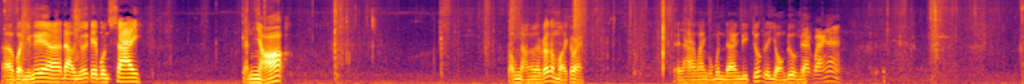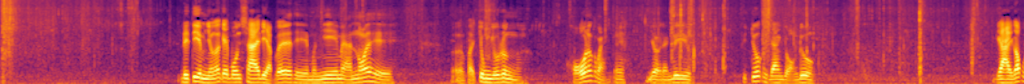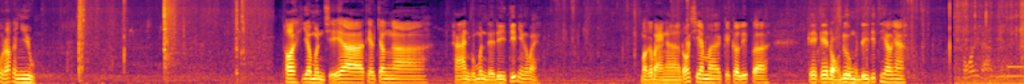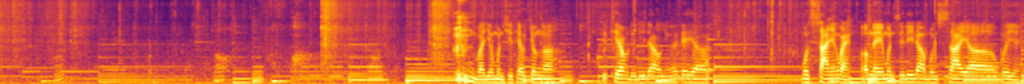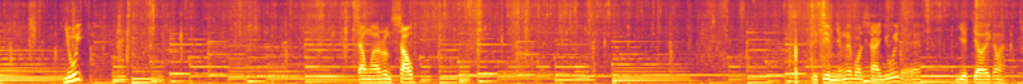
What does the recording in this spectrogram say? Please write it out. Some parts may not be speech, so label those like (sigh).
À, và những cái à, đào những cái cây bonsai. Cảnh nhỏ. Công nhận là rất là mệt các bạn. Đây là hai anh của mình đang đi trước để dọn đường đây. Các bạn nha. Đi tìm những cái cây bonsai đẹp ấy, thì mình nghe mà anh nói thì ờ, phải chung vô rừng. Khổ lắm các bạn. Đây giờ đang đi phía trước thì đang dọn đường. Gai gốc rất là nhiều. Thôi, giờ mình sẽ à, theo chân à, hai anh của mình để đi tiếp nha các bạn. Mời các bạn à, đón xem cái clip cái cái đoạn đường mình đi tiếp theo nha. Và giờ mình sẽ theo chân tiếp theo để đi đào những cái cây uh, bonsai nha các bạn. Hôm nay mình sẽ đi đào bonsai uh, về núi. Trong uh, rừng sâu. Đi tìm những cái bonsai dúi để về chơi các bạn.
